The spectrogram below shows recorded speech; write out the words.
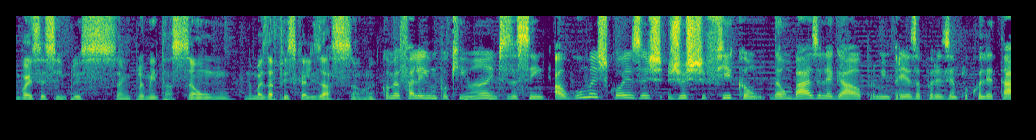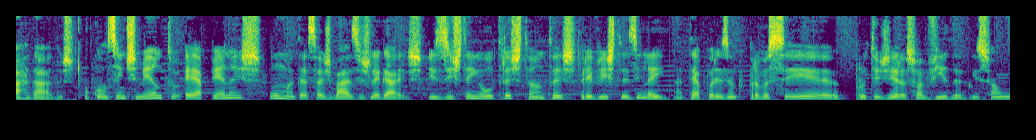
Vai ser simples a implementação, ainda mais da fiscalização, né? Como eu falei um pouquinho antes, assim, algumas coisas justificam, dão base legal para uma empresa, por exemplo, coletar dados. O consentimento é apenas uma dessas bases legais. Existem outras tantas previstas em lei. Até, por exemplo, para você proteger a sua vida, isso é um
